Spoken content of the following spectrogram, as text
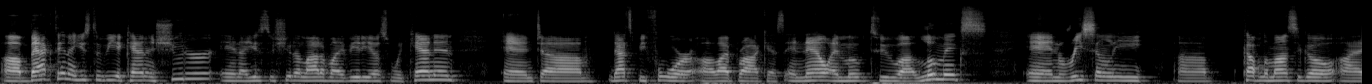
Uh, back then, I used to be a Canon shooter, and I used to shoot a lot of my videos with Canon, and um, that's before uh, live broadcast. And now I moved to uh, Lumix, and recently, uh, a couple of months ago, I,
